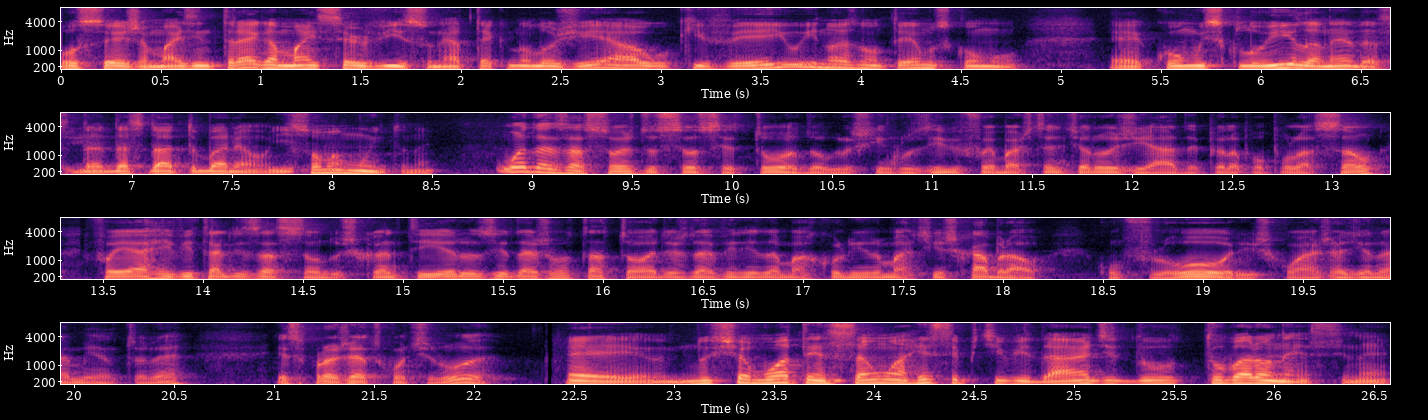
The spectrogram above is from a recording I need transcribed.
ou seja, mais entrega mais serviço. Né? A tecnologia é algo que veio e nós não temos como, é, como excluí-la né, da, da, da, cidade de Tubarão, e soma muito. Né? Uma das ações do seu setor, Douglas, que inclusive foi bastante elogiada pela população, foi a revitalização dos canteiros e das rotatórias da Avenida Marcolino Martins Cabral, com flores, com ajardinamento, né? Esse projeto continua? É, nos chamou a atenção a receptividade do tubaronense, né?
